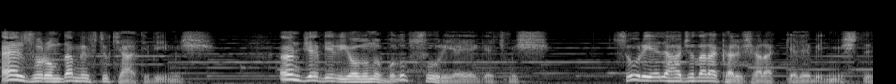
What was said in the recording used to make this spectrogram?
Erzurum'da müftü katibiymiş. Önce bir yolunu bulup Suriye'ye geçmiş. Suriyeli hacılara karışarak gelebilmişti.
